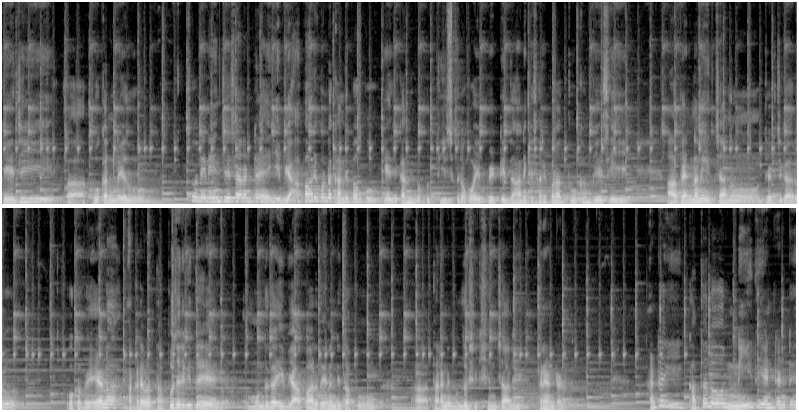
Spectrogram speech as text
కేజీ తూకం లేదు. సో నేను ఏం చేశానంటే ఈ వ్యాపారికి ఉన్న కందిపప్పు కేజీ కందిపప్పు తీసుకుని ఒకవైపు పెట్టి దానికి సరిపడా తూకం వేసి ఆ వెన్నని ఇచ్చాను జడ్జి గారు. ఒకవేళ అక్కడ ఏమైనా తప్పు జరిగితే ముందుగా ఈ వ్యాపారిదేనండి తప్పు తనని ముందు శిక్షించాలి అని అంటాడు. అంటే ఈ కథలో నీతి ఏంటంటే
